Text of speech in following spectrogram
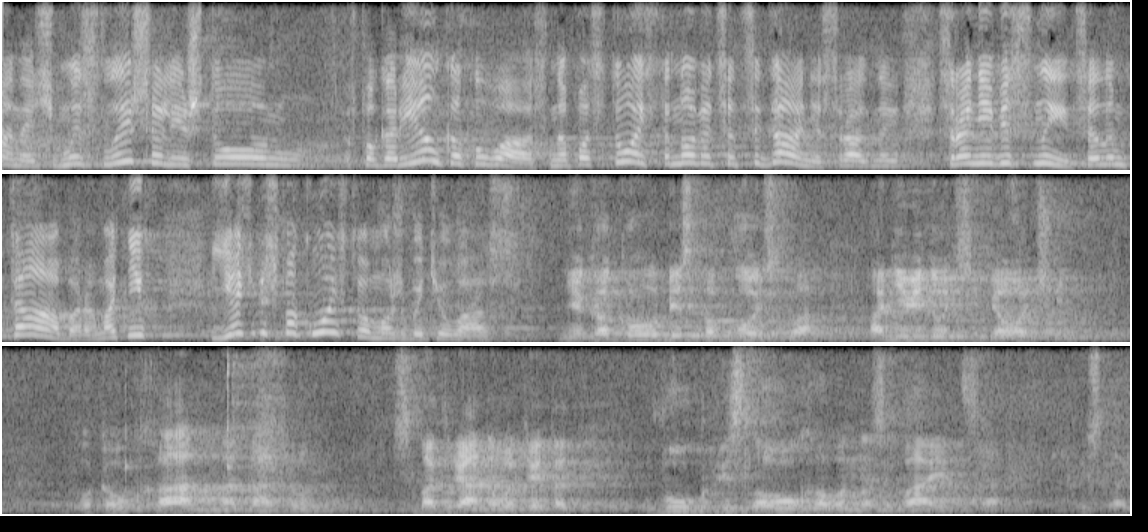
Иванович, мы слышали, что в погорелках у вас на постой становятся цыгане с, разной, с ранней весны, целым табором. От них есть беспокойство, может быть, у вас? Никакого беспокойства. Они ведут себя очень благоуханно даже, смотря на вот этот лук Веслоухов, он называется. Веслоуха.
